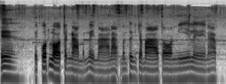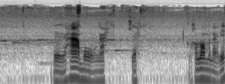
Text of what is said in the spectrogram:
เออไปกดรอตั้งนานมันไม่มานะมันเพิ่งจะมาตอนนี้เลยนะครับเออห้าโมงนะโอเคก็เข้าร่วมมาหน่อยดิ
